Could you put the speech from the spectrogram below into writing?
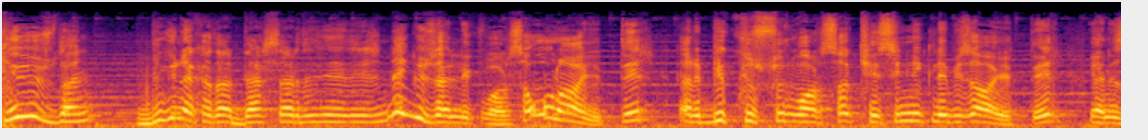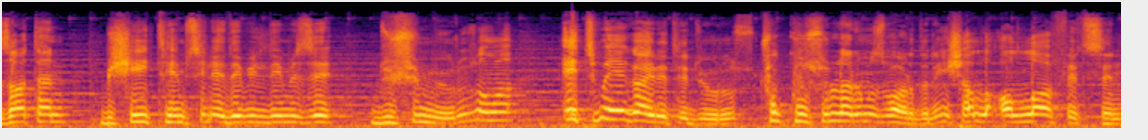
Bu yüzden bugüne kadar derslerde dinlediğiniz ne güzellik varsa ona aittir. Yani bir kusur varsa kesinlikle bize aittir. Yani zaten bir şeyi temsil edebildiğimizi düşünmüyoruz ama etmeye gayret ediyoruz. Çok kusurlarımız vardır. İnşallah Allah affetsin.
